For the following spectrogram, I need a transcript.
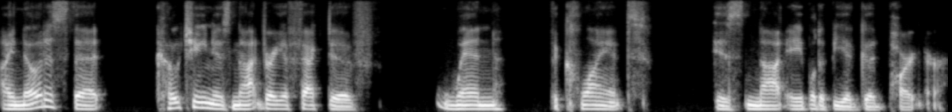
I noticed that coaching is not very effective when the client is not able to be a good partner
